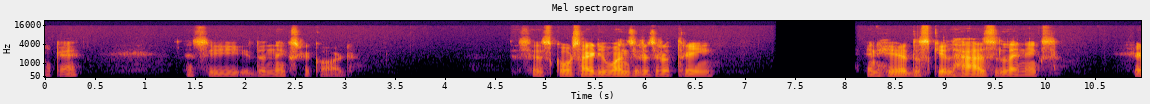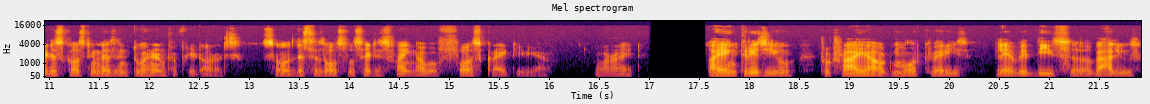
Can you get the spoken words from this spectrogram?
Okay, let's see the next record. This is course ID 1003 and here the skill has Linux. It is costing less than $250. So this is also satisfying our first criteria. Alright. I encourage you to try out more queries, play with these uh, values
